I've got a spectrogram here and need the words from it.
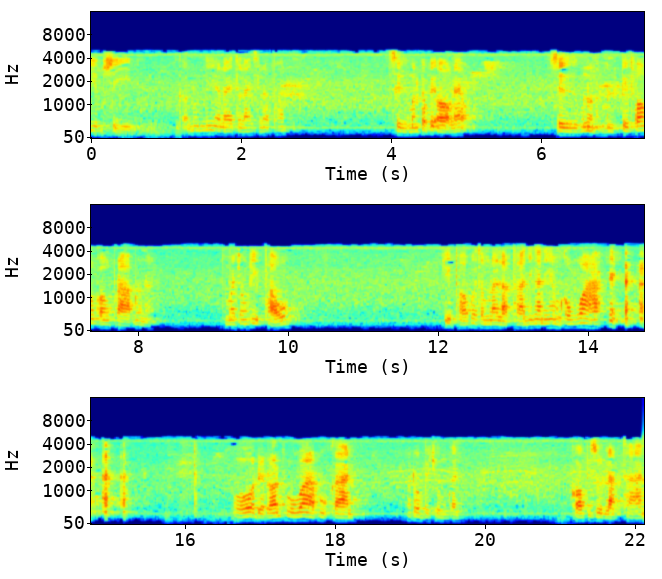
ยี่สิบสี่ก็นู่นนี่อะไรต่ออะไรสารพัดสื่อมันก็ไปออกแล้ว สื่อมันนู่นมันไปฟ้องกองปราบนู่นน่ะทำไมต้องรีบเผารีบเผาเพื่อทำลายหลักฐานอย่างนั้นอย่างนี้มันก็ว่า เดือดร้อนผู้ว่าผู้การมาร่วมประชุมกันกองพิสูจน์หลักฐาน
